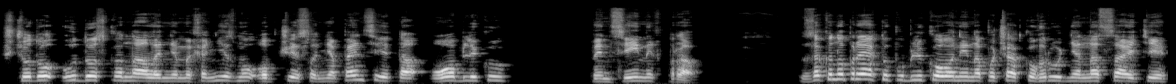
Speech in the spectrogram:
щодо удосконалення механізму обчислення пенсії та обліку пенсійних прав. Законопроект опублікований на початку грудня на сайті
